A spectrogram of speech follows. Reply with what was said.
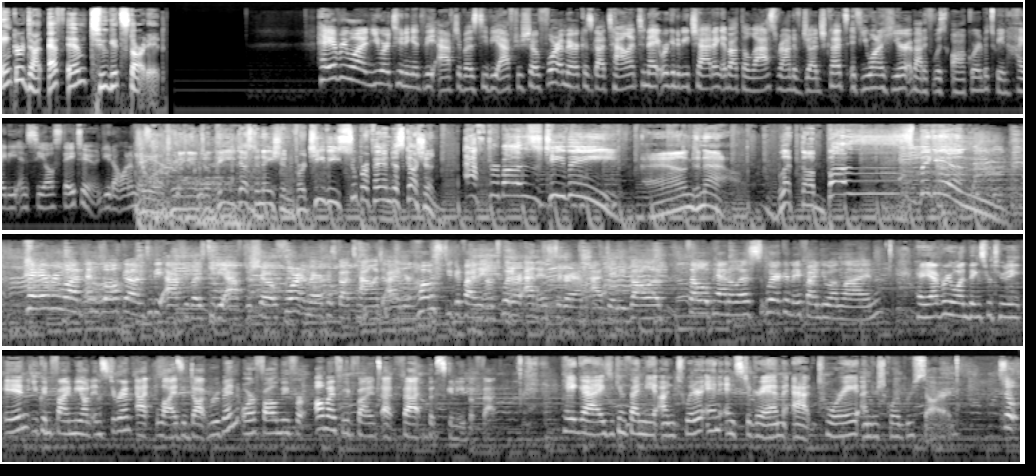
anchor.fm to get started. Hey everyone, you are tuning into the AfterBuzz TV After Show for America's Got Talent. Tonight we're going to be chatting about the last round of judge cuts. If you want to hear about if it was awkward between Heidi and Seal, stay tuned. You don't want to miss it. You're it. tuning into the destination for TV superfan discussion, AfterBuzz TV. And now, let the buzz begin. Hey everyone, and welcome to the AfterBuzz TV After Show for America's Got Talent. I am your host. You can find me on Twitter and Instagram at Dani Golub. Fellow panelists, where can they find you online? Hey everyone, thanks for tuning in. You can find me on Instagram at liza.ruben or follow me for all my food finds at fat but skinny but fat. Hey guys, you can find me on Twitter and Instagram at Tori underscore Broussard. So,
